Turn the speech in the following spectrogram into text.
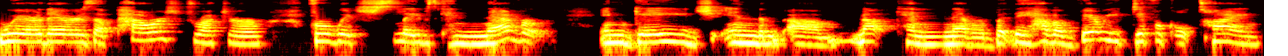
where there is a power structure for which slaves can never engage in the um, not can never but they have a very difficult time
